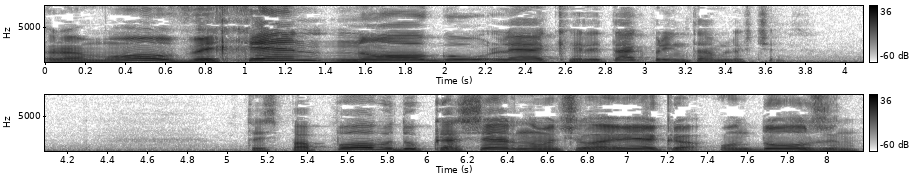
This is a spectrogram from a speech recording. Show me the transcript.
Рамо, вехен ногу лекер. И так принято облегчать. То есть по поводу кошерного человека он должен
